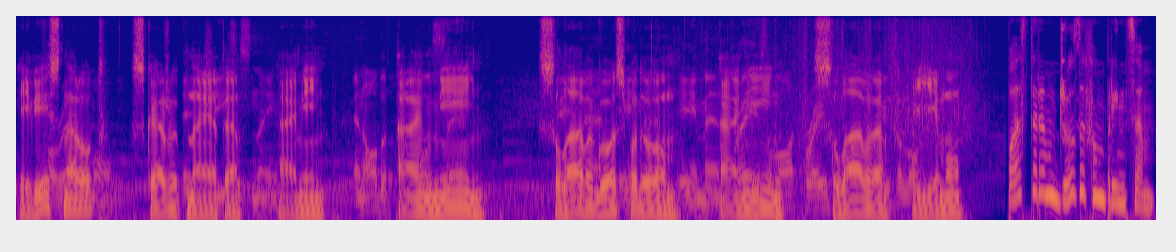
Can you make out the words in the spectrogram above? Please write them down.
И весь народ скажет на это «Аминь». Аминь. Слава Господу! Аминь. Слава Ему пастором Джозефом Принцем.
